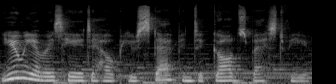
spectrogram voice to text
Youier is here to help you step into God's best for you,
